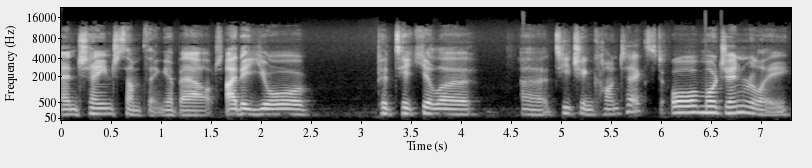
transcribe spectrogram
and change something about either your particular uh, teaching context or more generally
